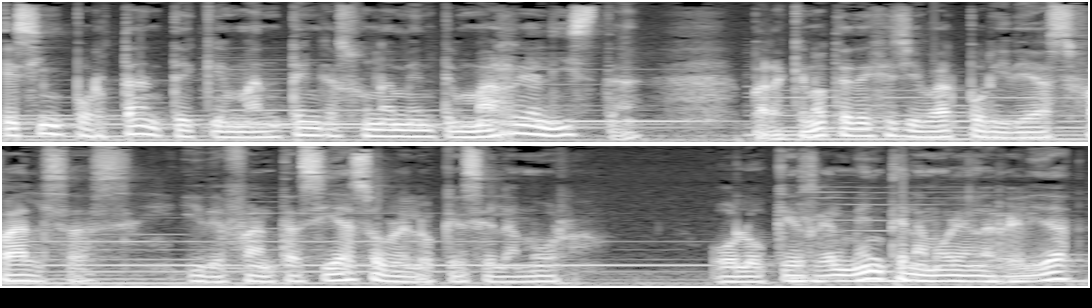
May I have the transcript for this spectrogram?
es importante que mantengas una mente más realista para que no te dejes llevar por ideas falsas y de fantasía sobre lo que es el amor o lo que es realmente el amor en la realidad.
